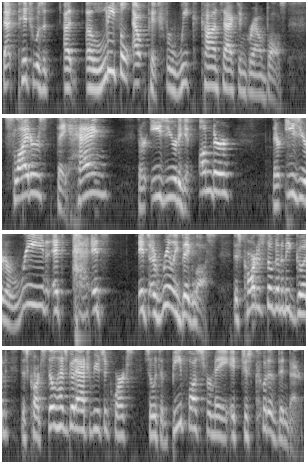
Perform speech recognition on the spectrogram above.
That pitch was a, a, a lethal out pitch for weak contact and ground balls. Sliders they hang. They're easier to get under. They're easier to read. It's it's it's a really big loss. This card is still going to be good. This card still has good attributes and quirks, so it's a B plus for me. It just could have been better.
